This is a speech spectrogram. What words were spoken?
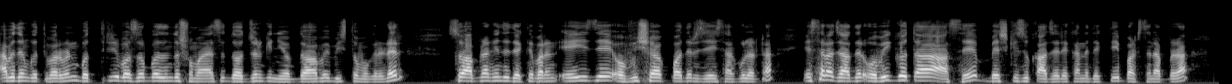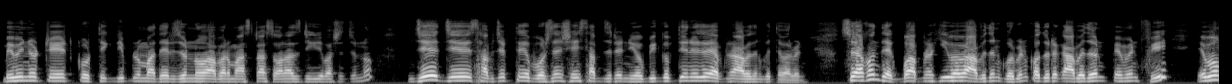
আবেদন করতে পারবেন। বত্রিশ বছর পর্যন্ত সময় আছে, দশজনকে নিয়োগ দেওয়া হবে, বিশতম গ্রেডের সো আপনারা কিন্তু দেখতে পারেন, এই যে সহায়ক পদের যে সার্কুলারটা এছাড়া যাদের অভিজ্ঞতা আছে, বেশ কিছু কাজের এখানে দেখতেই পাচ্ছেন আপনারা। বিভিন্ন ট্রেড কর্তৃক ডিপ্লোমাদের জন্য, আবার মাস্টার্স অনার্স ডিগ্রি পাসের জন্য, যে যে সাবজেক্ট থেকে বসছেন, সেই সাবজেক্টের নিয়োগ বিজ্ঞপ্তি অনুযায়ী আপনারা আবেদন করতে পারবেন। সো এখন দেখব আপনারা কীভাবে আবেদন করবেন, কত টাকা আবেদন পেমেন্ট ফি এবং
